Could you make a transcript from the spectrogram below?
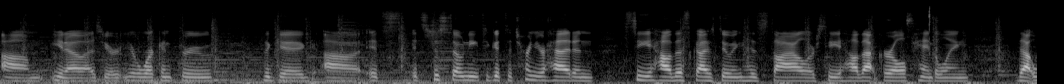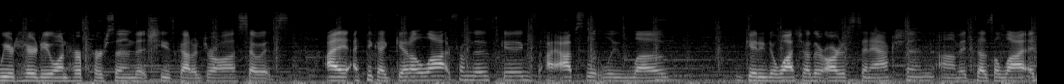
um, you know, as you're, you're working through the gig. Uh, it's, it's just so neat to get to turn your head and see how this guy's doing his style or see how that girl's handling that weird hairdo on her person that she's got to draw. So it's, I, I think I get a lot from those gigs. I absolutely love getting to watch other artists in action. Um, it does a lot. It,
